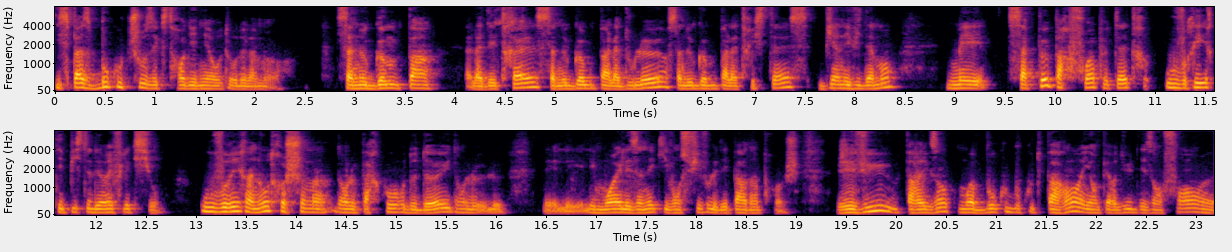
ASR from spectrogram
il se passe beaucoup de choses extraordinaires autour de la mort. Ça ne gomme pas la détresse, ça ne gomme pas la douleur, ça ne gomme pas la tristesse, bien évidemment, mais ça peut parfois peut-être ouvrir des pistes de réflexion, ouvrir un autre chemin dans le parcours de deuil, dans le, les, mois et les années qui vont suivre le départ d'un proche. J'ai vu, par exemple, moi, beaucoup, beaucoup de parents ayant perdu des enfants, euh,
